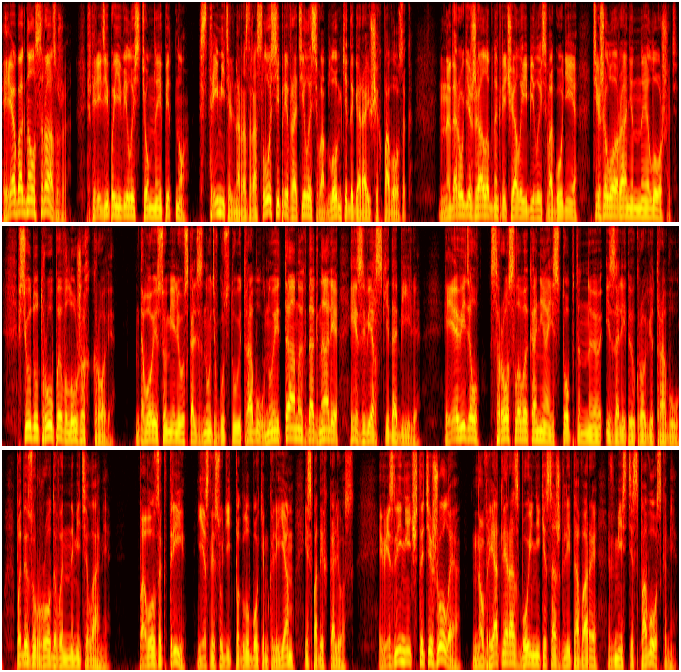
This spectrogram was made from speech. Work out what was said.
Я обогнал сразу же. Впереди появилось темное пятно. Стремительно разрослось и превратилось в обломки догорающих повозок. На дороге жалобно кричала и билась в агонии тяжело раненная лошадь. Всюду трупы в лужах крови. Двое сумели ускользнуть в густую траву, но и там их догнали и зверски добили. Я видел срослого коня, истоптанную и залитую кровью траву, под изуродованными телами. Повозок три, если судить по глубоким колеям из-под их колес. Везли нечто тяжелое, но вряд ли разбойники сожгли товары вместе с повозками.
